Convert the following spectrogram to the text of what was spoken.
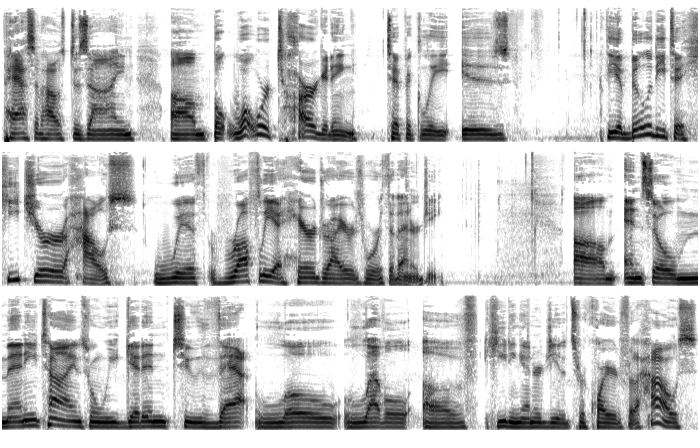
passive house design. Um, but what we're targeting typically is the ability to heat your house with roughly a hair dryer's worth of energy. Um, and so many times when we get into that low level of heating energy that's required for the house,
